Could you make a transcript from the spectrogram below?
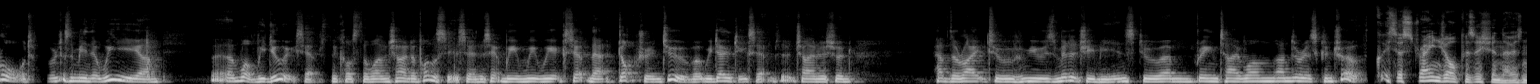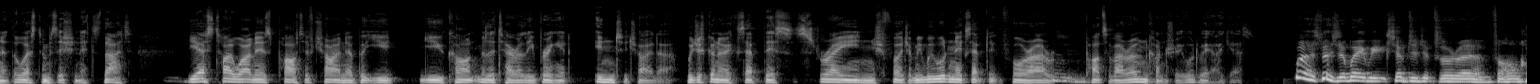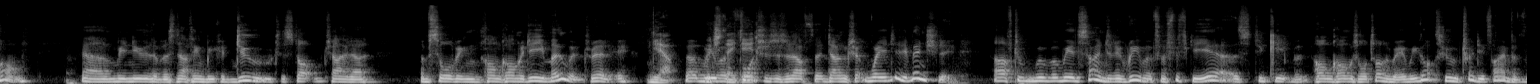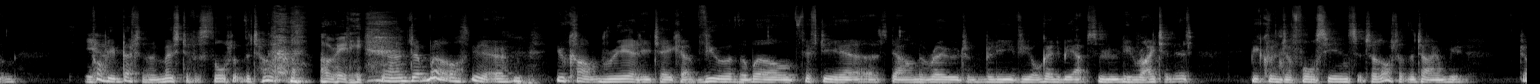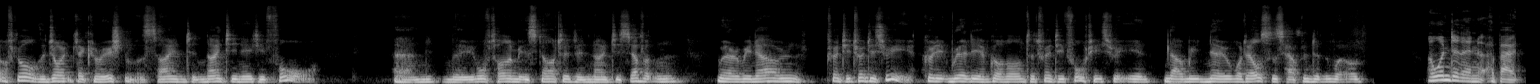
It doesn't mean that we, um, uh, well, we do accept, of course, the one China policy. So we, we, we accept that doctrine too, but we don't accept that China should have the right to use military means to um, bring Taiwan under its control. It's a strange old position, though, isn't it? The Western position. It's that, yes, Taiwan is part of China, but you you can't militarily bring it into China. We're just going to accept this strange fudge. I mean, we wouldn't accept it for our mm. parts of our own country, would we? I guess. Well, I suppose in a way we accepted it for uh, for Hong Kong. Um, we knew there was nothing we could do to stop China absorbing Hong Kong at any moment, really. Yeah, but we were fortunate did. enough that Deng Xiaoping, well, he did eventually. After we, we, had signed an agreement for 50 years to keep Hong Kong's autonomy, and we got through 25 of them. Yeah. Probably better than most of us thought at the time. oh, really? And, uh, well, you know, you can't really take a view of the world 50 years down the road and believe you're going to be absolutely right in it we couldn't have foreseen such a lot at the time. We, after all, the Joint Declaration was signed in 1984, and the autonomy started in 97. Where are we now in 2023? Could it really have gone on to 2043? And now we know what else has happened in the world. I wonder then about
